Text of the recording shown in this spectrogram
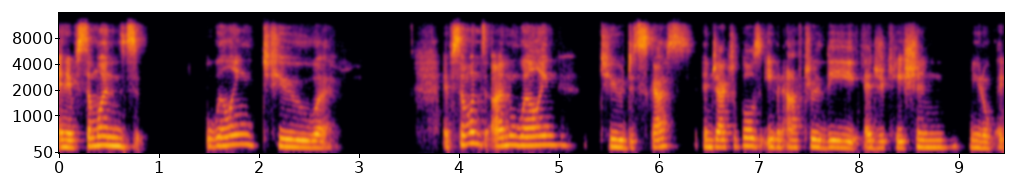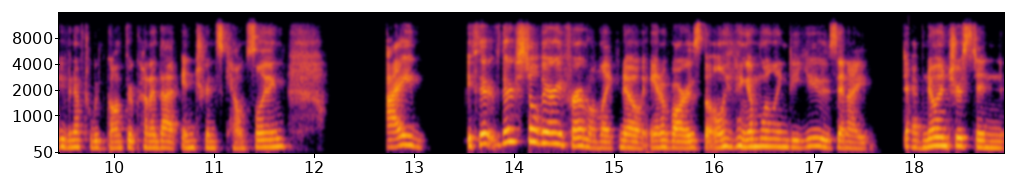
and if someone's willing to if someone's unwilling to discuss injectables even after the education you know even after we've gone through kind of that entrance counseling i if they're if they're still very firm on like no anavar is the only thing i'm willing to use. And i have no interest in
